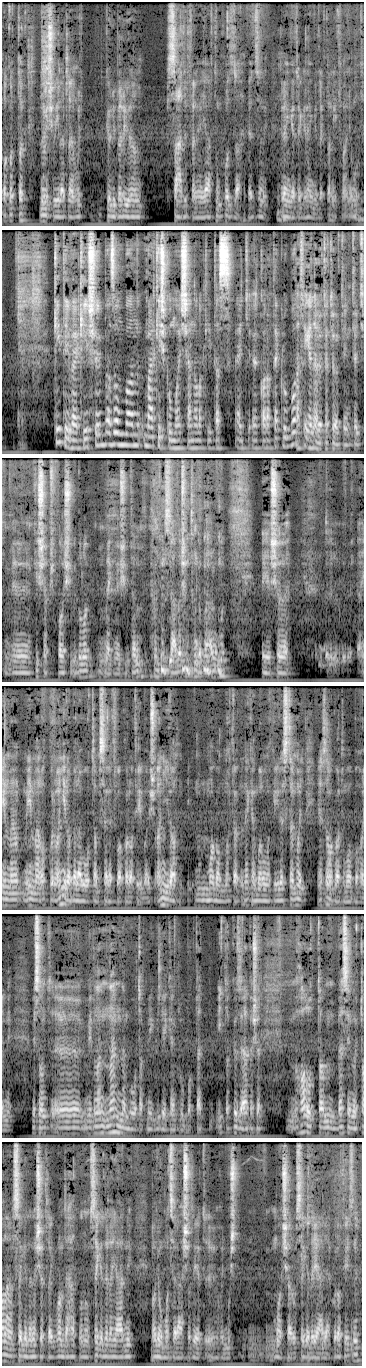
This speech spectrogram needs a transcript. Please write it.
akadtak. Nem is véletlen, hogy körülbelül olyan 150-en jártunk hozzá edzeni. Uh-huh. Rengeteg, rengeteg tanítványa volt. Két évvel később azonban már Kiskunmajsán alakítasz egy karateklubot. Hát igen, előtte történt egy ö, kisebb falsú dolog, megnősültem, százasultunk a páromba, és ö, én már, én már akkor annyira bele voltam szeretve a karatéba, és annyira magamnak, nekem valónak éreztem, hogy én ezt nem akartam abba hagyni. Viszont mivel nem, nem voltak még vidéken klubok, tehát itt a közelben se hallottam beszélni, hogy talán Szegeden esetleg van, de hát mondom, Szegedre járni nagyon macerás azért, hogy most Majsáról Szegedre járják karatézni.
